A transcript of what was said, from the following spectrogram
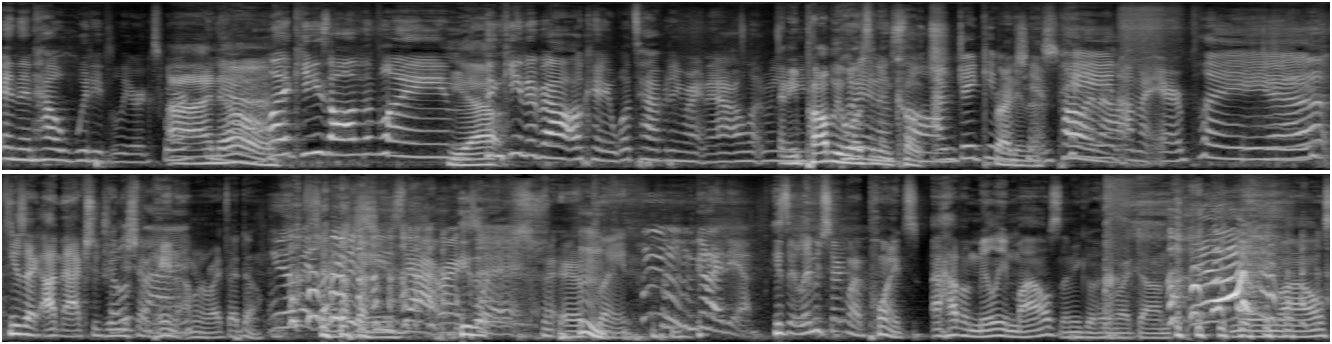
and then how witty the lyrics were. I know. Like he's on the plane Yeah. thinking about, okay, what's happening right now? Let me. And he probably put wasn't a in song. coach. I'm drinking my Writing champagne this. Probably not. on my airplane. Yeah. He's like, I'm actually drinking Those champagne. rhyme. I'm gonna write that down. You know, let me just use that right He's quick. like- My airplane. Hmm, good idea. He's like, let me check my points. I have a million miles. Let me go ahead and write down a million miles.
